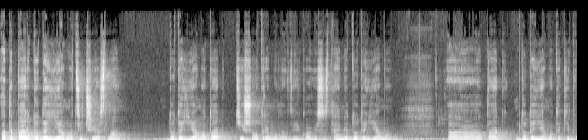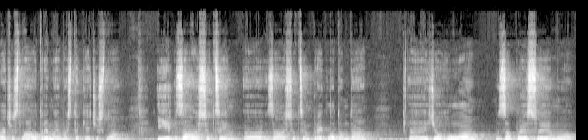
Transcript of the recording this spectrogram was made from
А тепер додаємо ці числа, додаємо, так, ті, що отримали в двійковій системі, додаємо. А, так, додаємо такі два числа, отримаємо ось таке число. І за ось оцим, е, за ось оцим прикладом да, е, його записуємо,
